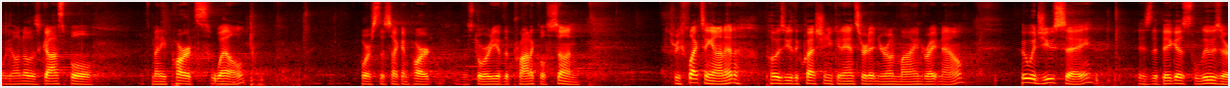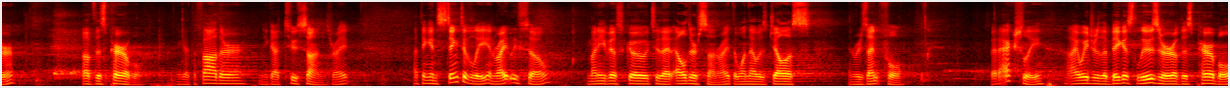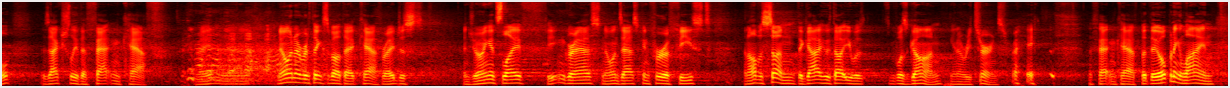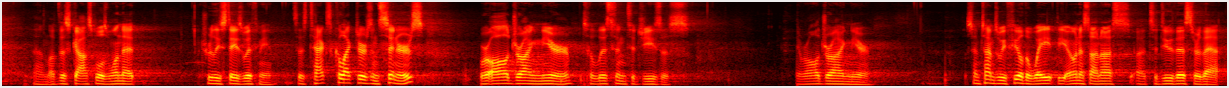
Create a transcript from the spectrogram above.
We all know this gospel, its many parts, well. Of course, the second part, the story of the prodigal son. Just reflecting on it, I'll pose you the question, you can answer it in your own mind right now. Who would you say is the biggest loser of this parable? You got the father, and you got two sons, right? I think instinctively, and rightly so, many of us go to that elder son, right? The one that was jealous and resentful but actually, I wager the biggest loser of this parable is actually the fattened calf, right? no one ever thinks about that calf, right? Just enjoying its life, eating grass, no one's asking for a feast, and all of a sudden, the guy who thought he was, was gone, you know, returns, right? the fattened calf. But the opening line um, of this gospel is one that truly stays with me. It says, Tax collectors and sinners were all drawing near to listen to Jesus. They were all drawing near. Sometimes we feel the weight, the onus on us uh, to do this or that,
